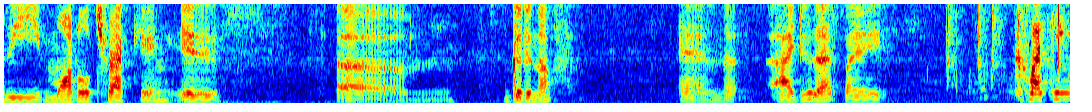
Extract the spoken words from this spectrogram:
the model tracking is um, good enough, and I do that by clicking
